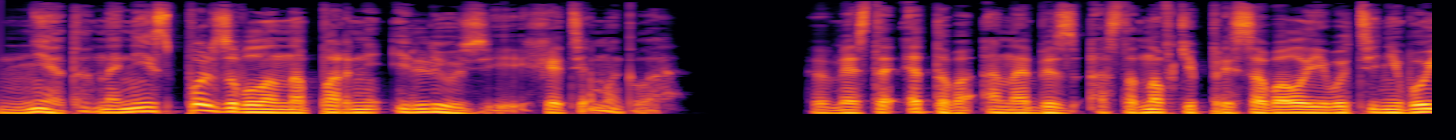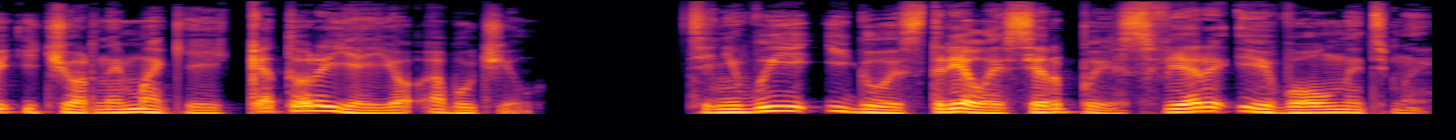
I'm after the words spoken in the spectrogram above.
Нет, она не использовала на парне иллюзии, хотя могла. Вместо этого она без остановки прессовала его теневой и черной магией, которой я ее обучил. Теневые иглы, стрелы, серпы, сферы и волны тьмы.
